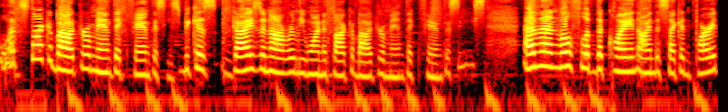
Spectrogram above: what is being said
let's talk about romantic fantasies because guys do not really want to talk about romantic fantasies. And then we'll flip the coin on the second part.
